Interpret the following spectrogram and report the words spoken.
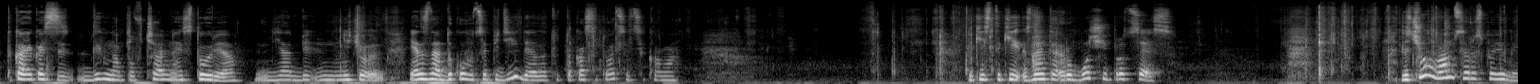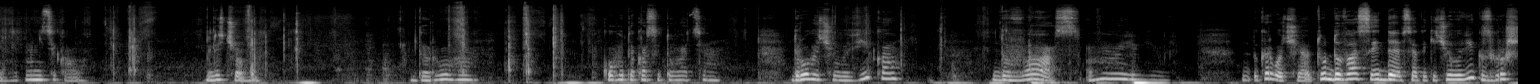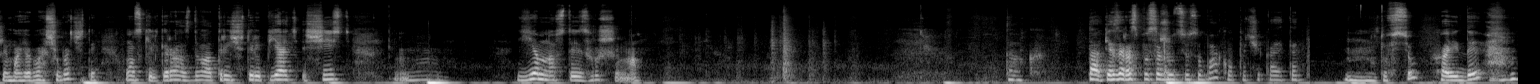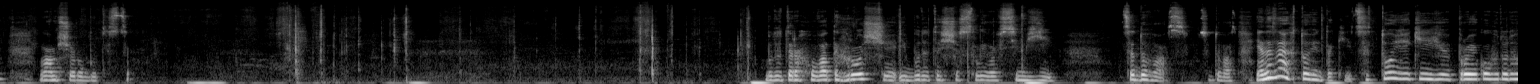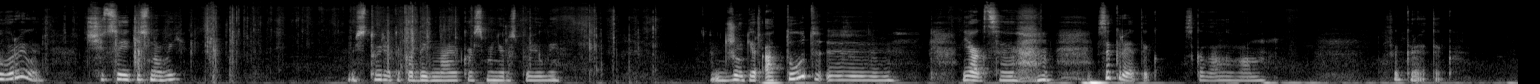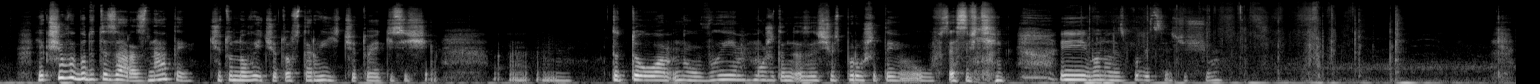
Така якась дивна повчальна історія. Я нічого. Я не знаю, до кого це підійде, але тут така ситуація цікава. Якийсь такий, знаєте, робочий процес. Для чого вам це розповіли? Мені цікаво. Для чого? Дорога. Кого така ситуація? Дорога чоловіка до вас. Ой-ой-ой. Коротше, тут до вас йде все-таки чоловік з грошима. Я бачу, бачите? Вон скільки. Раз, два, три, чотири, п'ять, шість ємностей з грошима. Так. Так, я зараз посажу цю собаку, почекайте. Ну то все, хай йде. Вам що робити з цим? Будете рахувати гроші і будете щаслива в сім'ї. Це до вас. Це до вас. Я не знаю, хто він такий. Це той, який, про якого тут говорили? Чи це якийсь новий? Історія така дивна, якась мені розповіли. Джокер. А тут, е, як це? Секретик, сказали вам. Секретик. Якщо ви будете зараз знати, чи то новий, чи то старий, чи то якийсь іще, е, то, то ну, ви можете за щось порушити у всесвіті. І воно не збудеться, чи що.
